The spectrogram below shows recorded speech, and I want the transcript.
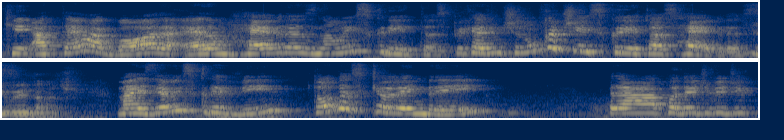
que até agora eram regras não escritas, porque a gente nunca tinha escrito as regras. É verdade. Mas eu escrevi todas que eu lembrei para poder dividir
